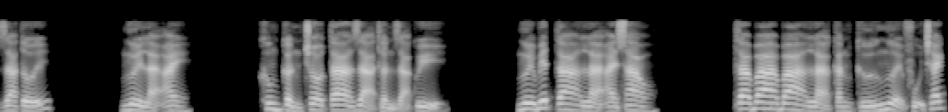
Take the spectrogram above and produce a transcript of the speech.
ra tới. Ngươi là ai? Không cần cho ta giả thần giả quỷ. Ngươi biết ta là ai sao? Ta ba ba là căn cứ người phụ trách.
